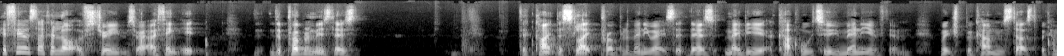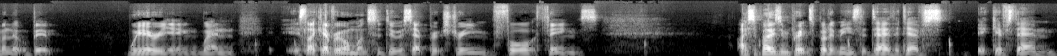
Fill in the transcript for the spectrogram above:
It feels like a lot of streams, right? I think it. The problem is there's the kind, the slight problem, anyway, is that there's maybe a couple too many of them, which becomes starts to become a little bit wearying when it's like everyone wants to do a separate stream for things. I suppose in principle it means that Day of the Devs it gives them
